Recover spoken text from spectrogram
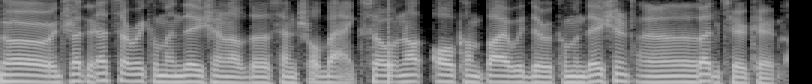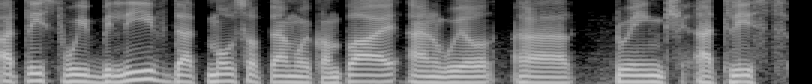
Oh, interesting. But that's a recommendation of the central bank. So not all comply with the recommendation. Uh, but- okay, okay. At least we believe that most of them will comply and will uh, bring at least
